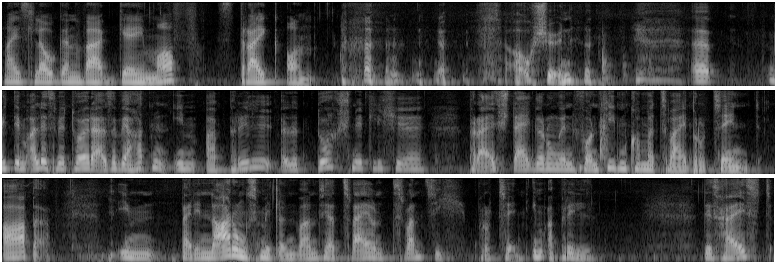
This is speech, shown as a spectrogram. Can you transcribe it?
Mein Slogan war Game Off, Strike On. Auch schön. äh, mit dem alles wird teurer. Also wir hatten im April äh, durchschnittliche Preissteigerungen von 7,2 Prozent. Aber im, bei den Nahrungsmitteln waren es ja 22 Prozent im April. Das heißt,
